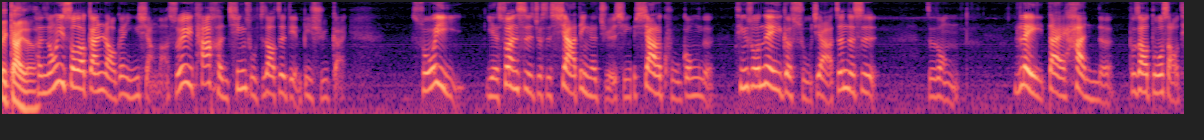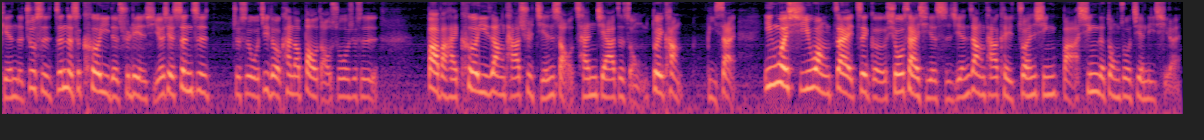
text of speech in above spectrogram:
被盖了。很容易受到干扰跟影响嘛，所以他很清楚知道这点必须改，所以也算是就是下定了决心，下了苦功的。听说那一个暑假真的是这种泪带汗的，不知道多少天的，就是真的是刻意的去练习，而且甚至就是我记得有看到报道说，就是爸爸还刻意让他去减少参加这种对抗比赛，因为希望在这个休赛期的时间，让他可以专心把新的动作建立起来。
